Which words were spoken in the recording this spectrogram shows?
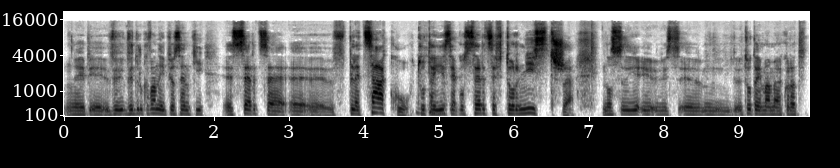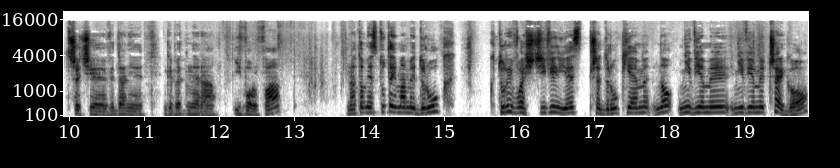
e, wy- wydrukowanej piosenki e, Serce e, w plecaku. Tutaj jest jako serce w tornistrze. No, e, tutaj mamy akurat trzecie wydanie Gebetnera i Wolfa. Natomiast tutaj mamy druk który właściwie jest przedrukiem, no nie wiemy, nie wiemy czego,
